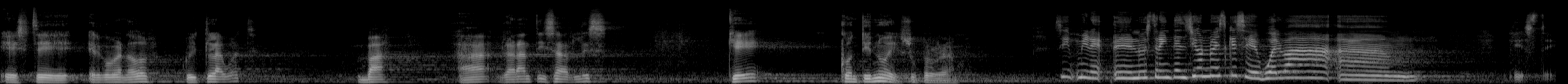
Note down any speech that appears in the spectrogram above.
este, el gobernador Cuitláhuac va a garantizarles que continúe su programa. Sí, mire, eh, nuestra intención no es que se vuelva a, este,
